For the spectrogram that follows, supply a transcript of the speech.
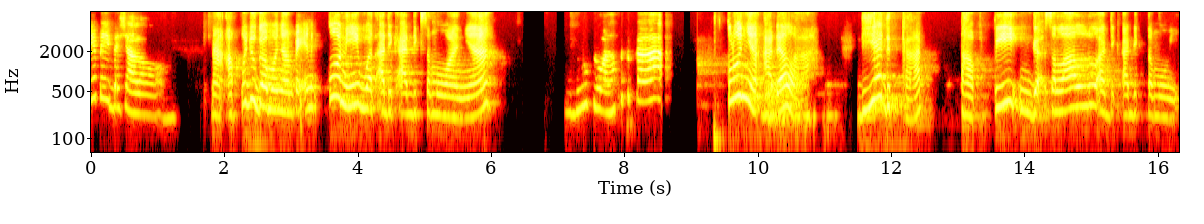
GPIB Shalom. Nah, aku juga mau nyampein clue nih buat adik-adik semuanya. Aduh, clue apa tuh, Kak? Clue-nya adalah dia dekat, tapi nggak selalu adik-adik temui.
